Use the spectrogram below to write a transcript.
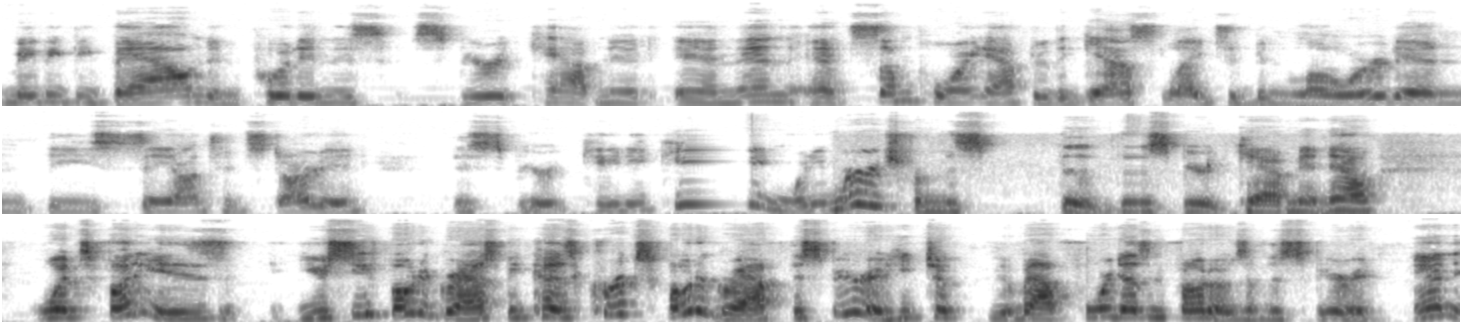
maybe be bound and put in this spirit cabinet. And then at some point, after the gas lights had been lowered and the seance had started, this spirit Katie King would emerge from this, the, the spirit cabinet. Now, what's funny is you see photographs because Crookes photographed the spirit. He took about four dozen photos of the spirit. And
